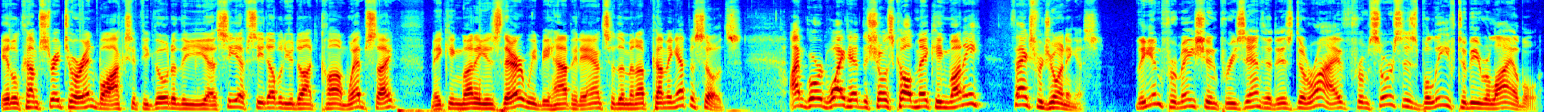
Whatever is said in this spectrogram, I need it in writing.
it'll come straight to our inbox if you go to the uh, CFCW.com website. Making Money is there. We'd be happy to answer them in upcoming episodes. I'm Gord Whitehead. The show's called Making Money. Thanks for joining us. The information presented is derived from sources believed to be reliable.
